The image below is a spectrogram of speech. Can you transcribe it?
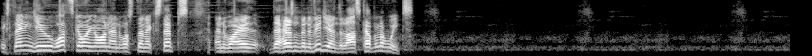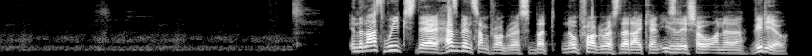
explaining you what's going on and what's the next steps and why there hasn't been a video in the last couple of weeks. In the last weeks there has been some progress, but no progress that I can easily show on a video.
